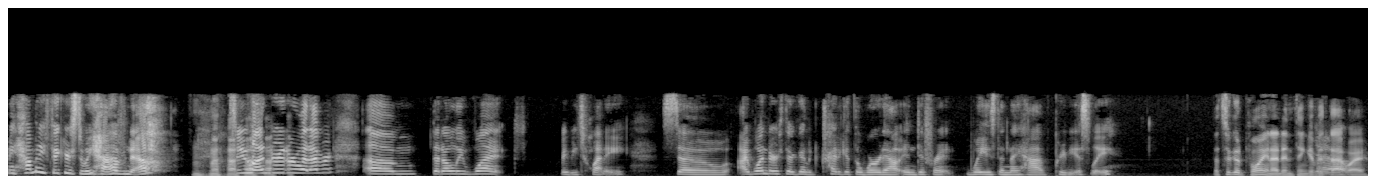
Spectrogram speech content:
I mean, how many figures do we have now? 200 or whatever um, that only want maybe 20. So I wonder if they're going to try to get the word out in different ways than they have previously. That's a good point. I didn't think of it that way.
